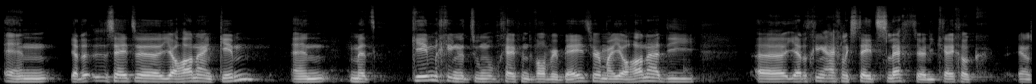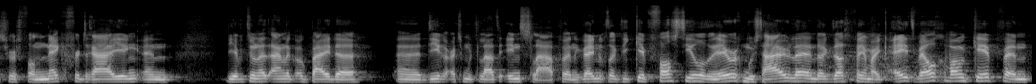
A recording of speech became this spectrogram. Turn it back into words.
En ja, ze Johanna en Kim. En met Kim ging het toen op een gegeven moment wel weer beter. Maar Johanna die uh, ja, dat ging eigenlijk steeds slechter. En die kreeg ook ja, een soort van nekverdraaiing. En die heb ik toen uiteindelijk ook bij de uh, dierenarts moeten laten inslapen. En ik weet nog dat ik die kip vasthield en heel erg moest huilen. En dat ik dacht van, ja, maar ik eet wel gewoon kip. En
